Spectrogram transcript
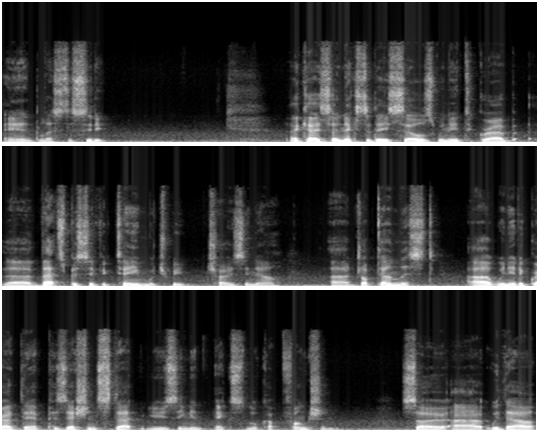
and Leicester City. Okay, so next to these cells, we need to grab the, that specific team, which we chose in our uh, drop-down list. Uh, we need to grab their possession stat using an XLOOKUP function. So uh, with our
